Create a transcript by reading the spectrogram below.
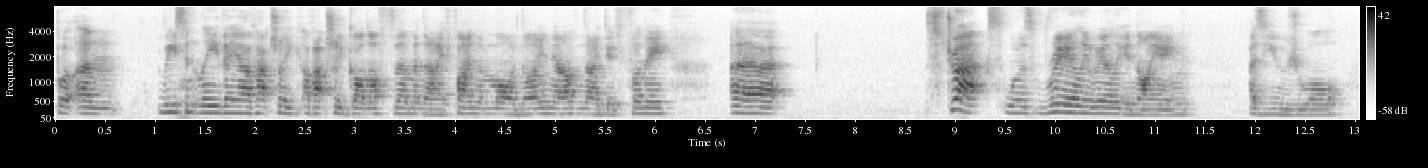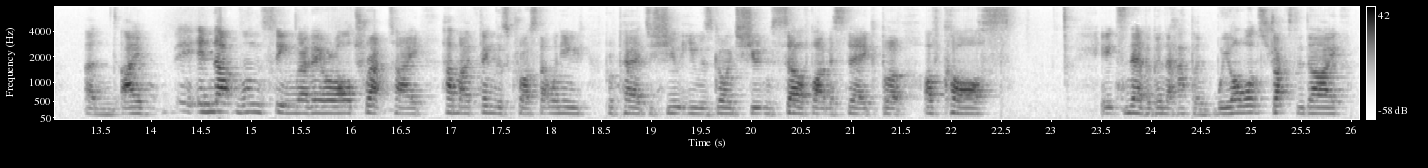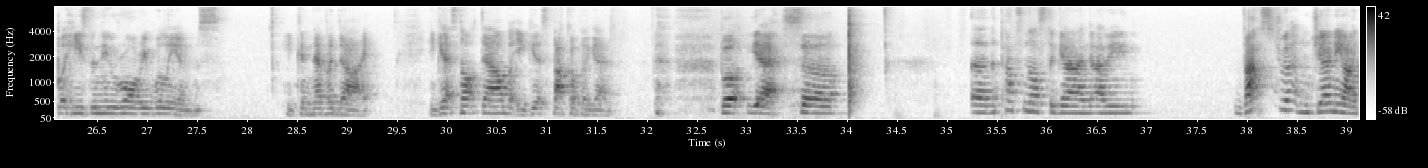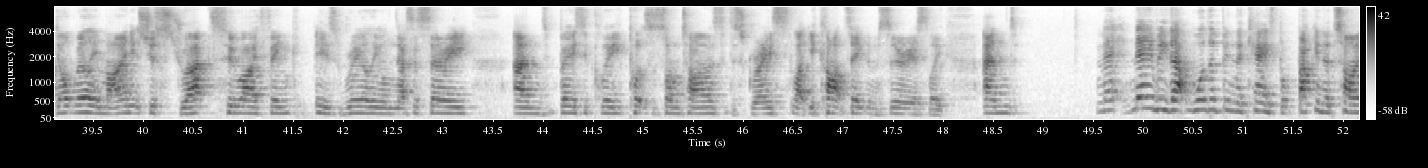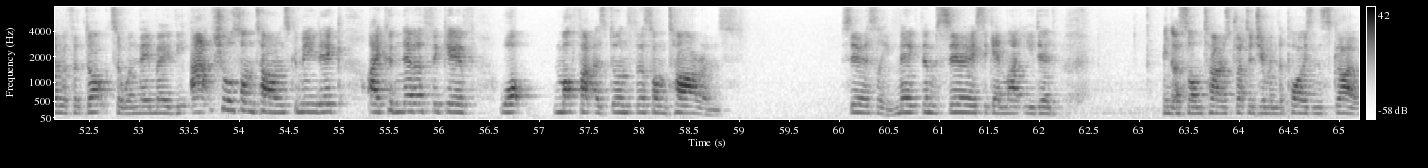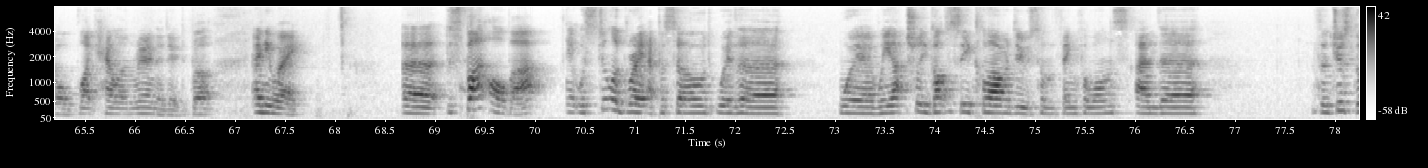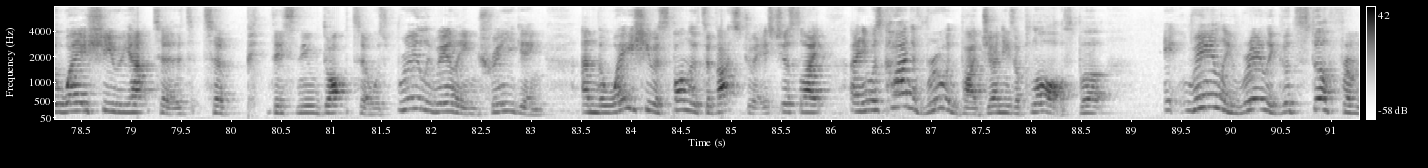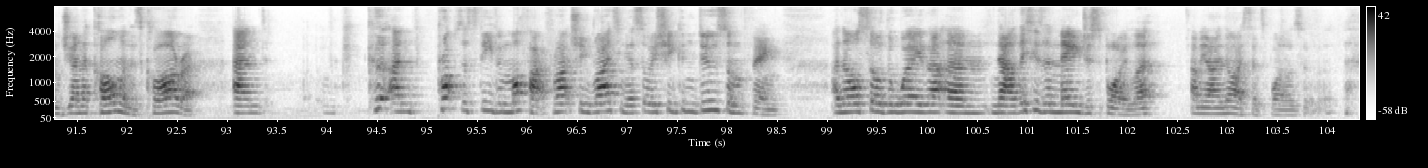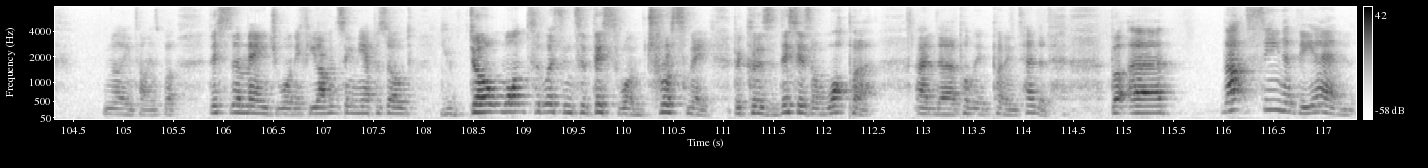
but um, recently they have actually I've actually gone off them and I find them more annoying now than I did funny. Uh, Strax was really really annoying as usual, and I in that one scene where they were all trapped, I had my fingers crossed that when he prepared to shoot, he was going to shoot himself by mistake. But of course, it's never going to happen. We all want Strax to die, but he's the new Rory Williams. He can never die. He gets knocked down, but he gets back up again. but yeah, so uh, the Paternoster gang. I mean, Vastra and Jenny, I don't really mind. It's just Strax who I think is really unnecessary and basically puts the Sontarans to disgrace. Like you can't take them seriously, and maybe that would have been the case. But back in the time of the Doctor, when they made the actual Sontarans comedic, I could never forgive what Moffat has done to the Sontarans. Seriously, make them serious again like you did in a Sontaran stratagem in the Poison Sky, well, like Helen Raynor did. But anyway, uh, despite all that, it was still a great episode with uh, where we actually got to see Clara do something for once, and uh, the just the way she reacted to this new Doctor was really, really intriguing. And the way she responded to Vastra is just like, and it was kind of ruined by Jenny's applause, but it really, really good stuff from Jenna Coleman as Clara, and and props to Steven Moffat for actually writing her so she can do something, and also the way that um now this is a major spoiler. I mean, I know I said spoilers a million times, but this is a major one. If you haven't seen the episode, you don't want to listen to this one. Trust me, because this is a whopper, and uh, pun, pun intended. But uh, that scene at the end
